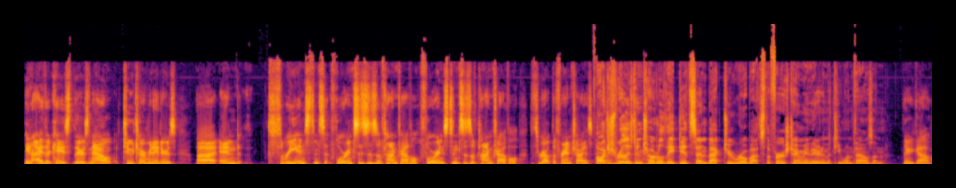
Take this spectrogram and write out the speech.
In either case, there's now two Terminators uh, and three instances, four instances of time travel? Four instances of time travel throughout the franchise. Oh, I just realized in total they did send back two robots, the first Terminator and the T-1000. There you go.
